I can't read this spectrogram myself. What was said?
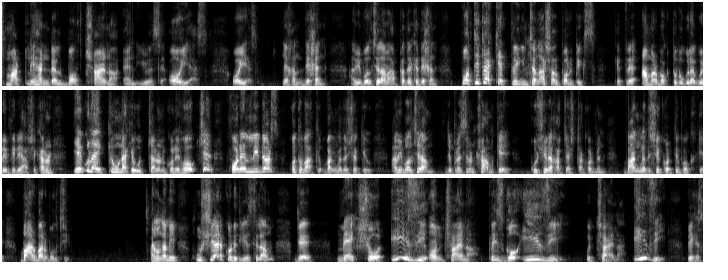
smartly handle both China and USA oh yes oh yes এখন দেখেন, আমি বলছিলাম আপনাদেরকে, দেখেন, প্রতিটা ক্ষেত্রে ইন্টারন্যাশনাল পলিটিক্স ক্ষেত্রে আমার বক্তব্যগুলো ঘুরে ফিরে আসে। কারণ এগুলাই কেউ না কেউ উচ্চারণ করে, হোক যে ফরেন লিডার্স অথবা বাংলাদেশের কেউ। আমি বলছিলাম যে প্রেসিডেন্ট ট্রাম্পকে খুশি রাখার চেষ্টা করবেন বাংলাদেশি কর্তৃপক্ষকে। বারবার বলছি। এবং আমি হুঁশিয়ার করে দিয়েছিলাম যে make sure easy on China please go easy With China easy because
